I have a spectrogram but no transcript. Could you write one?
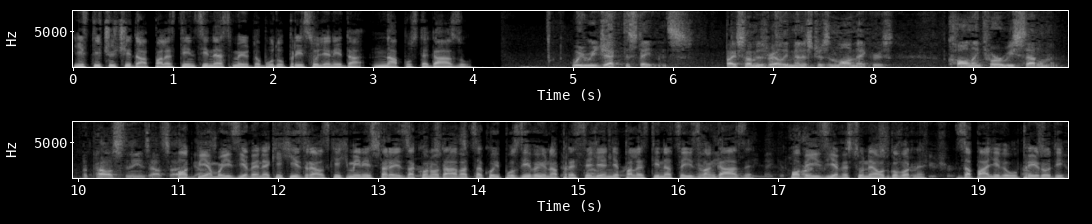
ističući da palestinci ne smeju da budu prisuljeni da napuste Gazu. We reject the statements by some Israeli ministers and lawmakers calling for a resettlement Odbijamo izjave nekih izraelskih ministara i zakonodavaca koji pozivaju na preseljenje palestinaca izvan Gaze. Ove izjave su neodgovorne, zapaljive u prirodi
